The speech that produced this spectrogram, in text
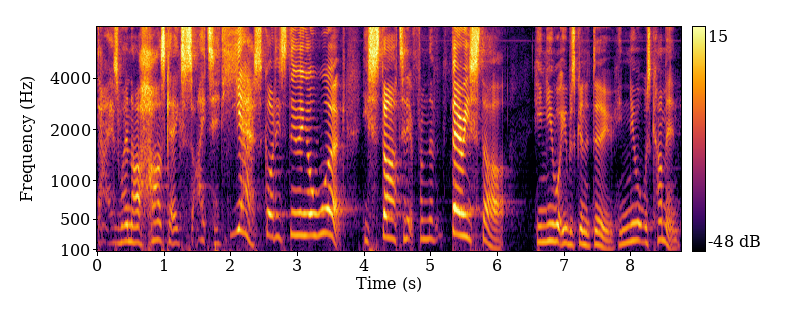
that is when our hearts get excited. Yes, God is doing a work. He started it from the very start. He knew what he was going to do, he knew what was coming.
